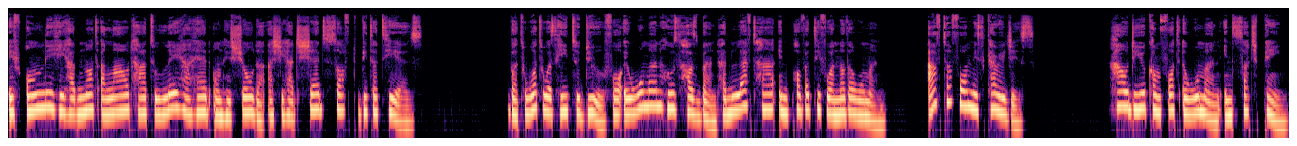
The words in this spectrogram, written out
If only he had not allowed her to lay her head on his shoulder as she had shed soft, bitter tears. But what was he to do for a woman whose husband had left her in poverty for another woman, after four miscarriages? How do you comfort a woman in such pain?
